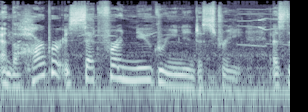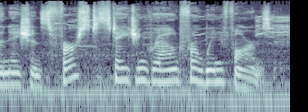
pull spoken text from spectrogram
and the harbor is set for a new green industry as the nation's first staging ground for wind farms,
